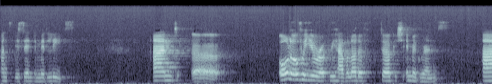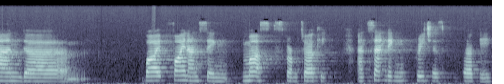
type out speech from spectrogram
countries in the Middle East. And uh, all over Europe, we have a lot of Turkish immigrants. And um, by financing mosques from Turkey and sending preachers from Turkey,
